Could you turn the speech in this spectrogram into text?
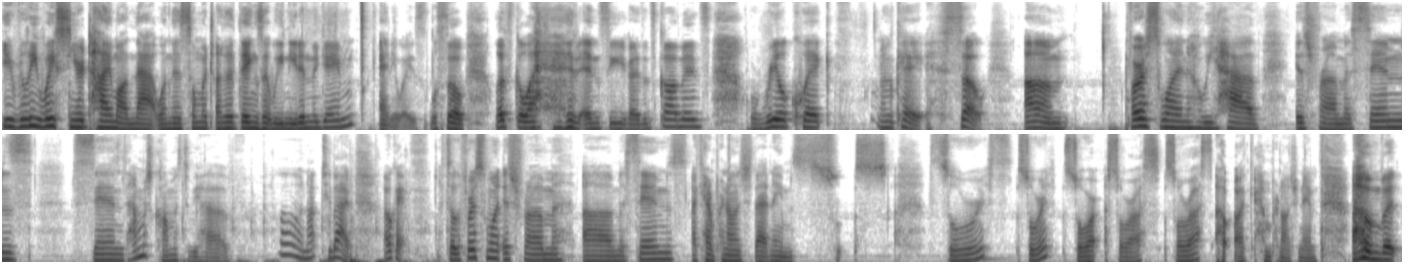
you're really wasting your time on that when there's so much other things that we need in the game. Anyways so let's go ahead and see you guys' comments real quick. Okay so um first one we have is from sims Sims. How much comments do we have? Oh, not too bad. Okay, so the first one is from um, Sims. I can't pronounce that name. Soros, Soros, Soros, Soros, Soros. Oh, I can't pronounce your name. Um, but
